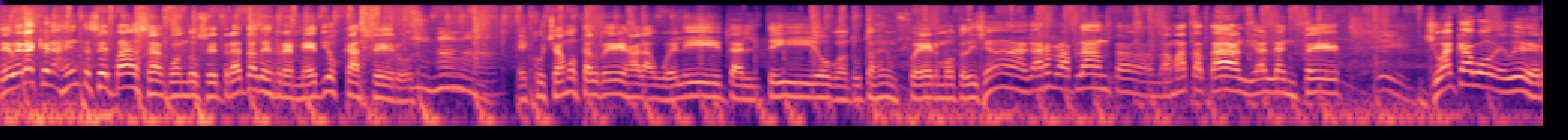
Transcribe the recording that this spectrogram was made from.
De veras que la gente se pasa cuando se trata de remedios caseros. Escuchamos tal vez a la abuelita, al tío, cuando tú estás enfermo, te dicen, ah, agarra la planta, la mata tal y hazla en té. Sí. Yo acabo de ver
